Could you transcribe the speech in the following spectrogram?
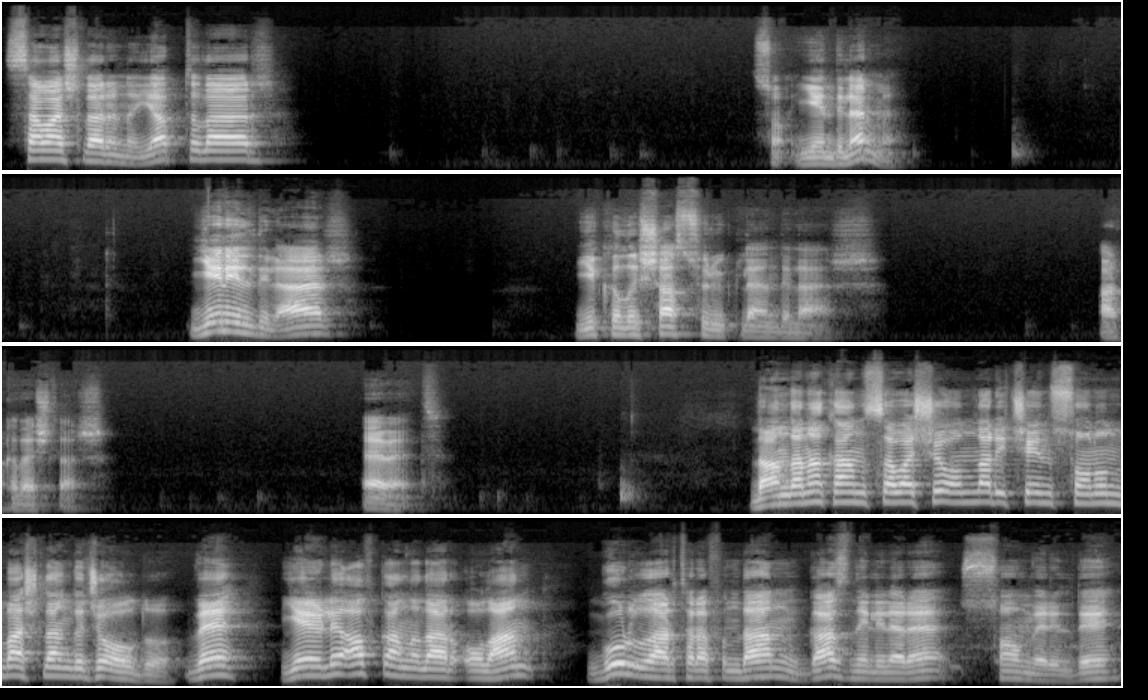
savaşlarını yaptılar. Son, yendiler mi? Yenildiler. Yıkılışa sürüklendiler. Arkadaşlar. Evet. Dandanakan Savaşı onlar için sonun başlangıcı oldu ve yerli Afganlılar olan Gurlular tarafından Gaznelilere son verildi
